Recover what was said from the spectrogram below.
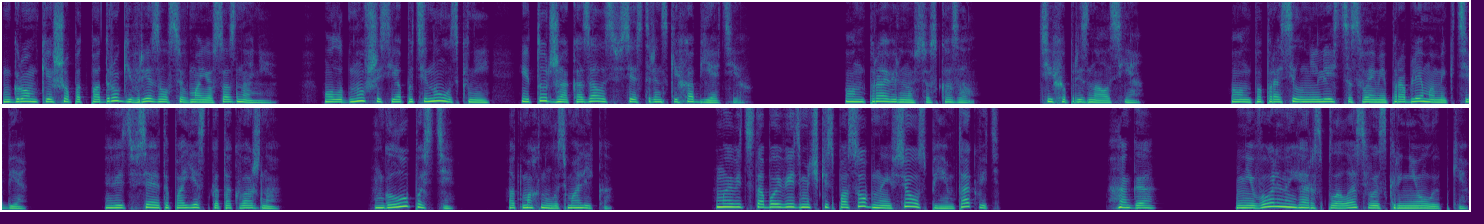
Громкий шепот подруги врезался в мое сознание. Улыбнувшись, я потянулась к ней и тут же оказалась в сестринских объятиях. Он правильно все сказал, тихо призналась я. Он попросил не лезть со своими проблемами к тебе. Ведь вся эта поездка так важна. Глупости, отмахнулась Малика. Мы ведь с тобой ведьмочки способны и все успеем, так ведь? Ага. Невольно я расплылась в искренней улыбке.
